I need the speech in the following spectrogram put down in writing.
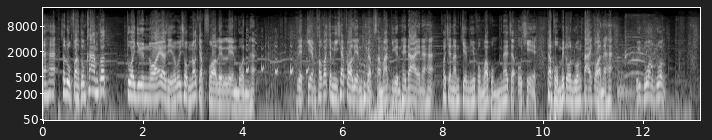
นะฮะ สรุปฝั่งตรงข้ามก็ตัวยืนน้อยอะสิท่านผู้ชมนอกจากฟอร์เรนเลนบนฮะเลดเกมเขาก็จะมีแค่ฟอร์เรนที่แบบสามารถยืนให้ได้นะฮะ เพราะฉะนั้นเกมนี้ผมว่าผมน่าจะโอเค ถ้าผมไม่โดนล้วงตายก่อนนะฮะอุ้ยด้วงด้วงไป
